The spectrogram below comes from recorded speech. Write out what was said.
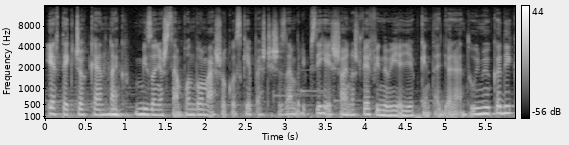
értékcsökkentnek uh-huh. bizonyos szempontból másokhoz képest is az emberi pszichés, sajnos férfi-női egyébként egyaránt úgy működik,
